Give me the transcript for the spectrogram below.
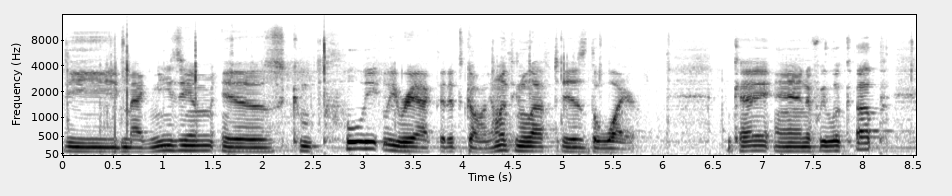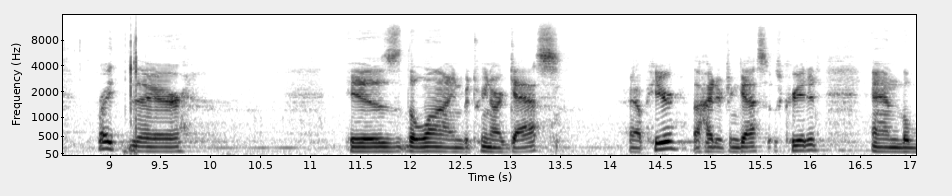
the magnesium is completely reacted. It's gone. The only thing left is the wire. Okay, and if we look up right there, is the line between our gas up here, the hydrogen gas that was created, and the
